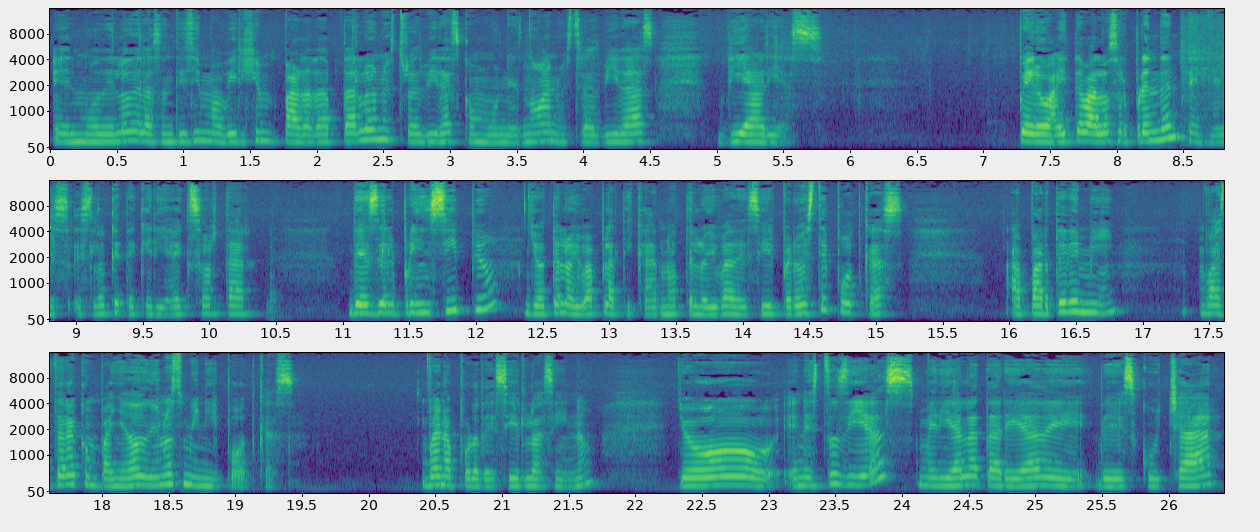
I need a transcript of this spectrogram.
el modelo de la Santísima Virgen para adaptarlo a nuestras vidas comunes, ¿no? A nuestras vidas diarias. Pero ahí te va lo sorprendente, es, es lo que te quería exhortar. Desde el principio yo te lo iba a platicar, no te lo iba a decir, pero este podcast, aparte de mí, va a estar acompañado de unos mini podcasts. Bueno, por decirlo así, ¿no? Yo en estos días me di a la tarea de, de escuchar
